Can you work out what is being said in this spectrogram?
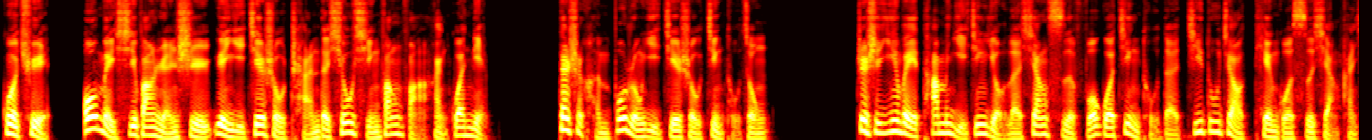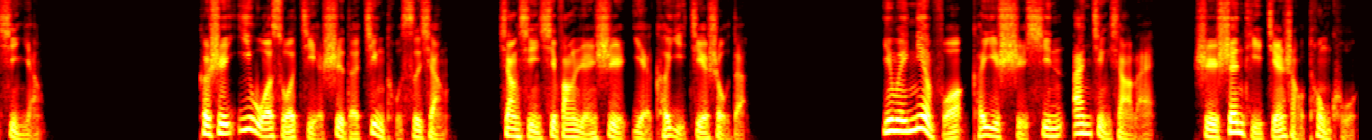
过去，欧美西方人士愿意接受禅的修行方法和观念，但是很不容易接受净土宗。这是因为他们已经有了相似佛国净土的基督教天国思想和信仰。可是依我所解释的净土思想，相信西方人士也可以接受的，因为念佛可以使心安静下来，使身体减少痛苦，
